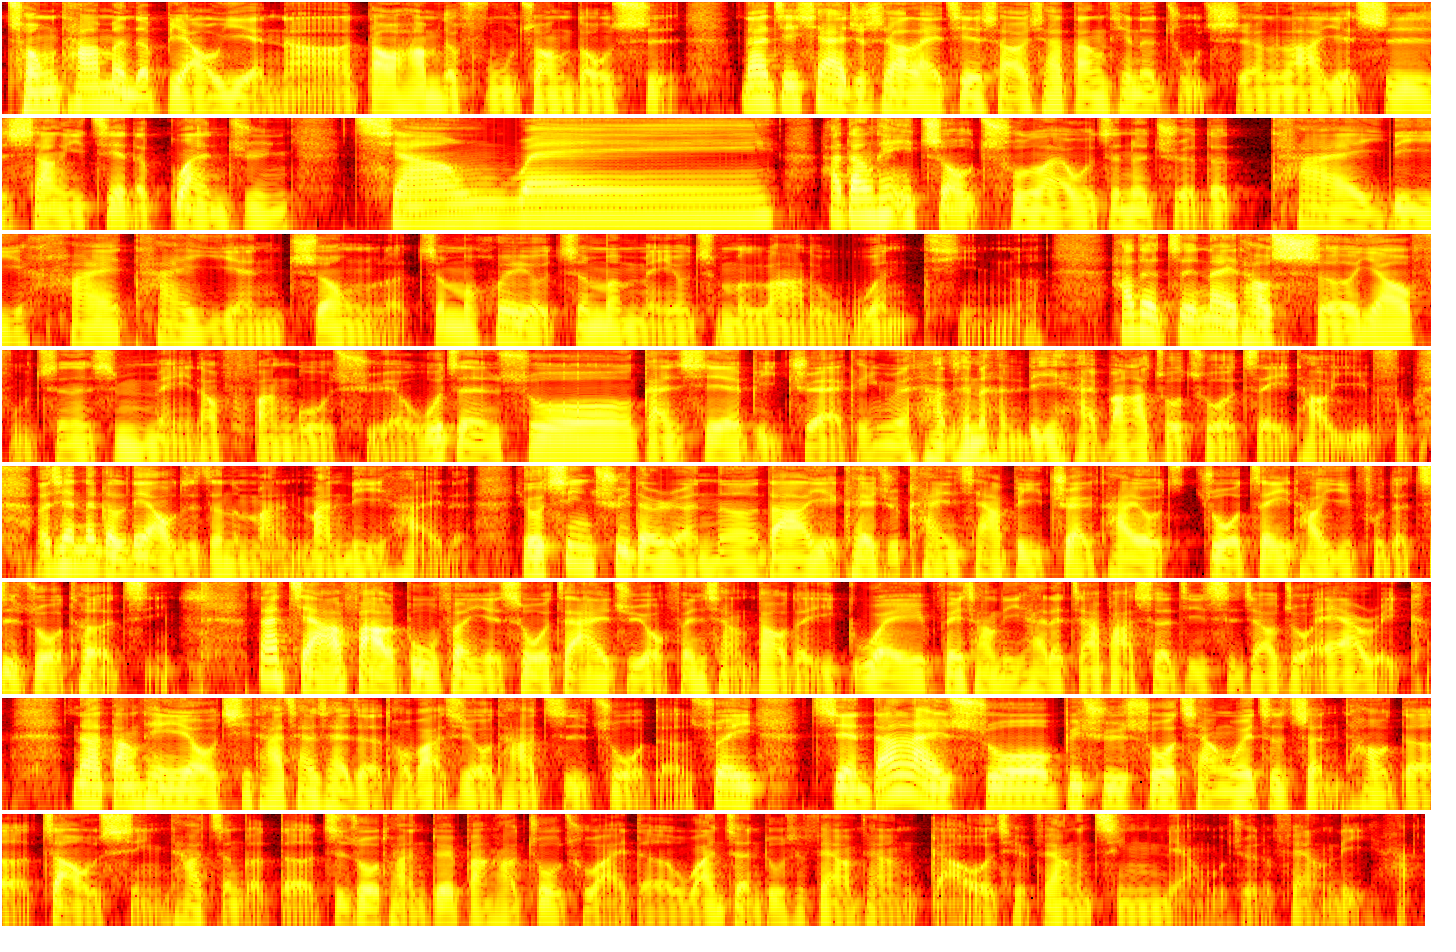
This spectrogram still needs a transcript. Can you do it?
从他们的表演啊到他们的服装都是。那接下来就是要来介绍一下当天的主持人啦，也是上一届的冠军蔷薇，她当天一走出来，我真的觉得。太厉害，太严重了！怎么会有这么美又这么辣的问题呢？他的这那一套蛇妖服真的是美到翻过去，我只能说感谢 B.Drag，因为他真的很厉害，帮他做出了这一套衣服，而且那个料子真的蛮蛮厉害的。有兴趣的人呢，大家也可以去看一下 B.Drag，他有做这一套衣服的制作特辑。那假发的部分也是我在 IG 有分享到的一位非常厉害的假发设计师，叫做 Eric。那当天也有其他参赛者的头发是由他制作的，所以简单来说，必须说蔷薇这整套的造型，它整个的制作团队帮他做出来的完整度是非常非常高，而且非常精良，我觉得非常厉害。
